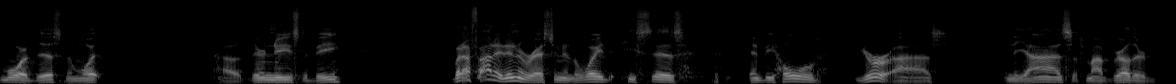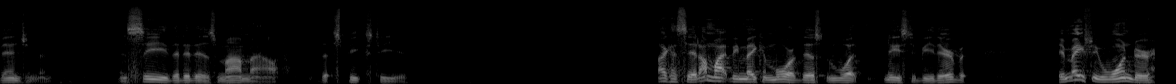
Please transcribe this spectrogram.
more of this than what uh, there needs to be. But I find it interesting in the way that he says, And behold, your eyes and the eyes of my brother Benjamin, and see that it is my mouth that speaks to you like I said, I might be making more of this than what needs to be there, but it makes me wonder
